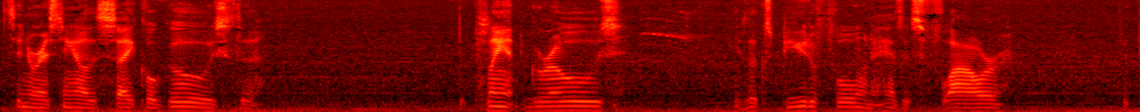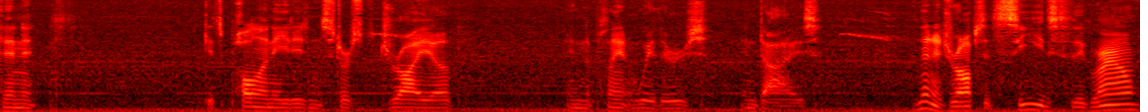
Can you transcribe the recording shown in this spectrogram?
It's interesting how the cycle goes. The, the plant grows, it looks beautiful and it has its flower, but then it gets pollinated and starts to dry up and the plant withers and dies. And then it drops its seeds to the ground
